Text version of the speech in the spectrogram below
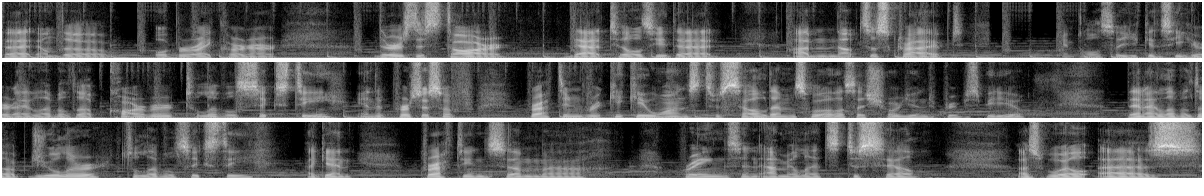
that on the upper right corner there's the star that tells you that I'm not subscribed and also you can see here that I leveled up Carver to level 60 in the process of crafting Rikiki ones to sell them as well as I showed you in the previous video. Then I leveled up Jeweler to level 60 again crafting some uh, rings and amulets to sell as well as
